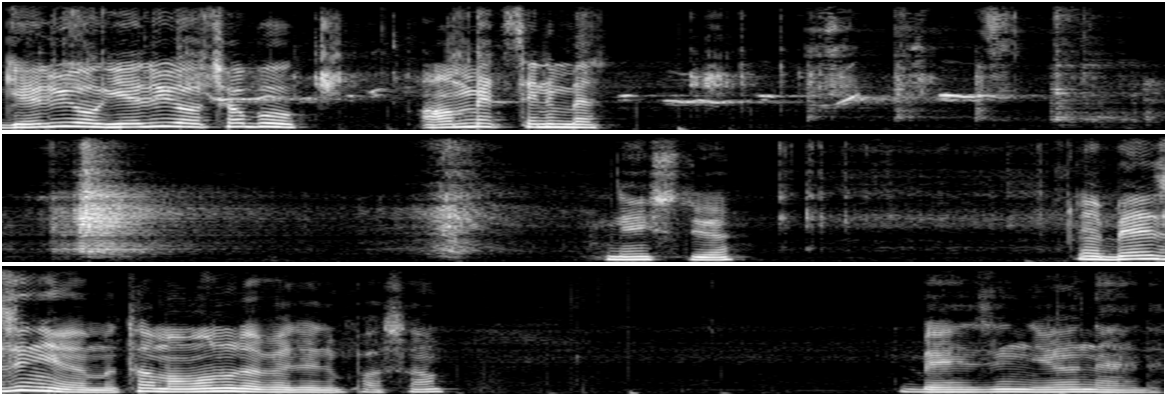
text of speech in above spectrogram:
Geliyor geliyor çabuk. Ahmet senin ben. Ne istiyor? E, benzin yağı mı? Tamam onu da verelim pasam. Benzin yağı nerede?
